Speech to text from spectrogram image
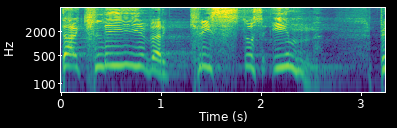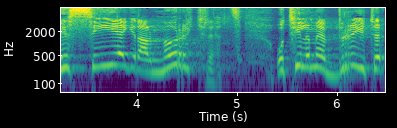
Där kliver Kristus in, besegrar mörkret och till och med bryter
